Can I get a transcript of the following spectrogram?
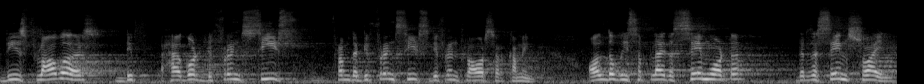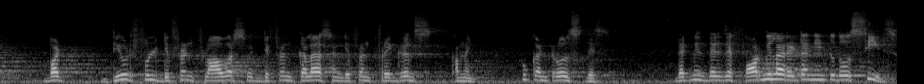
These flowers have got different seeds. From the different seeds, different flowers are coming. Although we supply the same water, there is the same soil, but beautiful different flowers with different colors and different fragrance coming. Who controls this? That means there is a formula written into those seeds.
